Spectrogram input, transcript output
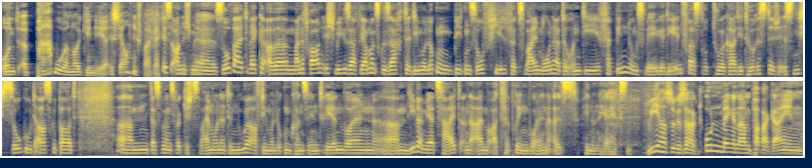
Und äh, Papua-Neuguinea ist ja auch nicht weit weg. Ist auch nicht mehr so weit weg, aber meine Frau und ich, wie gesagt, wir haben uns gesagt, die Molukken bieten so viel für zwei Monate und die Verbindungswege, die Infrastruktur, gerade die touristische, ist nicht so gut ausgebaut, ähm, dass wir uns wirklich zwei Monate nur auf die Molukken konzentrieren wollen, ähm, lieber mehr Zeit an einem Ort verbringen wollen, als hin und her hetzen. Wie hast du gesagt, Unmengen an Papageien,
